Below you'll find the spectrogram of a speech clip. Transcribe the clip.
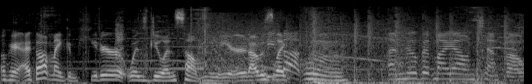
Okay, I thought my computer was doing something weird. I was Keep like, up. mm. I move at my own tempo.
